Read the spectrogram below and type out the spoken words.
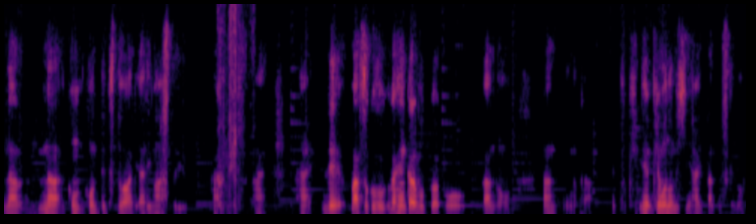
ななコンコンテクストはありますという感じです。はいはい、で、まあ、そこら辺から僕はこう、あのなんていうのか、えっと、獣道に入ったんですけど。はい、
